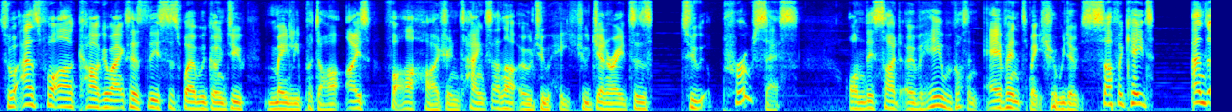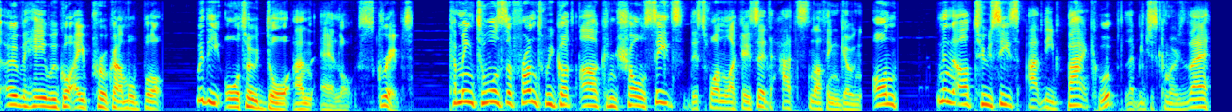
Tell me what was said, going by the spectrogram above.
So as for our cargo access, this is where we're going to mainly put our ice for our hydrogen tanks and our O2H2 generators to process. On this side over here, we've got an air vent to make sure we don't suffocate. And over here, we've got a programmable block with the auto door and airlock script. Coming towards the front, we got our control seats. This one, like I said, has nothing going on. And then our two seats at the back, whoop, let me just come over there,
